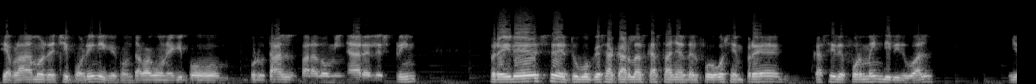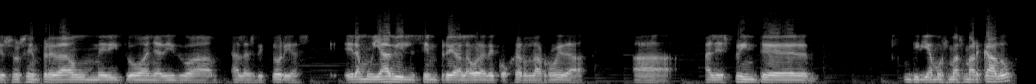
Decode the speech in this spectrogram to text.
si hablábamos de Cipollini, que contaba con un equipo brutal para dominar el sprint, Freire se tuvo que sacar las castañas del fuego siempre casi de forma individual y eso siempre da un mérito añadido a, las victorias. Era muy hábil siempre a la hora de coger la rueda al sprinter, diríamos, más marcado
